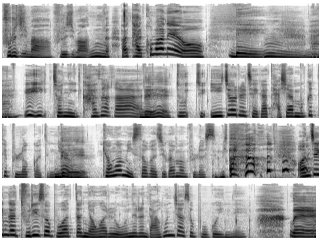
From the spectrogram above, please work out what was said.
부르지 마, 부르지 마. 음, 아, 달콤하네요. 네. 음. 아, 이, 이, 저는 이 가사가 네. 두, 두, 2절을 제가 다시 한번 끝에 불렀거든요. 네. 경험이 있어가지고 한번 불렀습니다. 언젠가 둘이서 보았던 영화를 오늘은 나 혼자서 보고 있네. 네.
